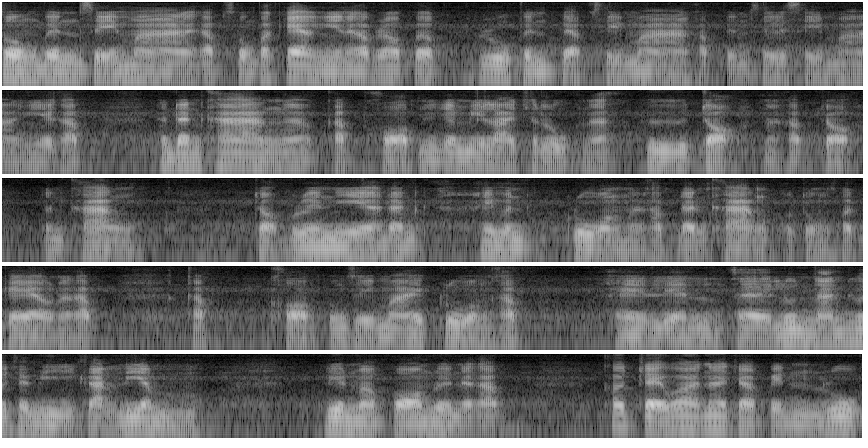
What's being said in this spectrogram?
ทรงเป็นเสมานะครับ ทรงพระแก้วอย่างนี้นะครับแล้วแบบรูปเป็นแบบเสมาครับเป็นเศษเสมาอย่างเงี้ยครับแล้วด้านข้างนะครับกับขอบนี่จะมีลายฉลุนะคือเจาะนะครับ เจาะด้านข้าง เจาะบริเวณนี้ด้านให้มันกลวงนะครับ ด้านข้างตรงพระแก้วนะครับ กับขอบตรงเสมาให้กลวงครับให้เหรียญรุ่นนั้นก็จะมีการเลี่ยมเลี่ยนมาพร้อมเลยนะครับ เข้าใจว่าน่าจะเป็นรูป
